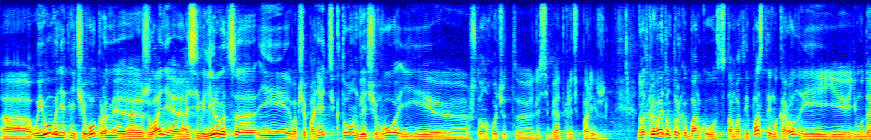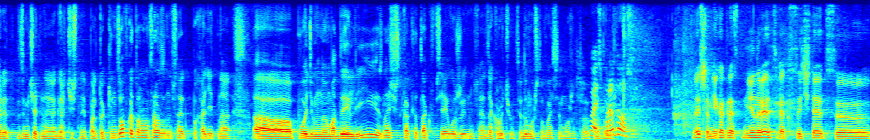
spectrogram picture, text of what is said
Э, У Иова нет ничего, кроме желания ассимилироваться и вообще понять, кто он, для чего и э, что он хочет э, для себя открыть в Париже. Но открывает он только банку с томатной пастой, макароны, и ему дарят замечательное горчичное пальто кинзо, в котором он сразу начинает походить на э, подиумную модель, и, значит, как-то так вся его жизнь начинает закручиваться. Я думаю, что Вася может э, Вась, продолжить. продолжи. Знаешь, а мне как раз мне нравится, как сочетаются э,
